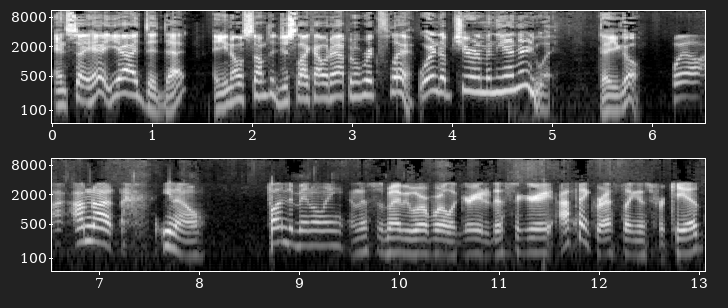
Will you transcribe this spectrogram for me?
and say, hey, yeah, I did that. And you know something? Just like how it happened with Ric Flair. We ended up cheering him in the end anyway. There you go. Well, I'm not, you know, fundamentally, and this is maybe where we'll agree to disagree. I think wrestling is for kids,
